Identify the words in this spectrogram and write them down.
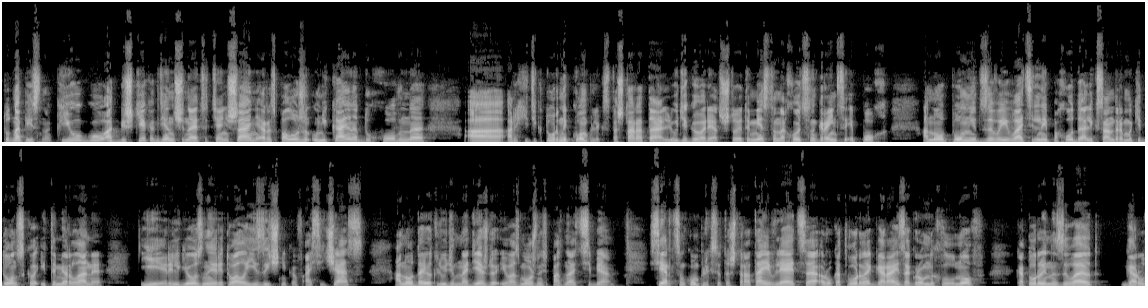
Тут написано, к югу от Бишкека, где начинается Тяньшань, расположен уникально духовно а, архитектурный комплекс Таштарата. Люди говорят, что это место находится на границе эпох. Оно помнит завоевательные походы Александра Македонского и Тамерлана и религиозные ритуалы язычников. А сейчас оно дает людям надежду и возможность познать себя. Сердцем комплекса Таштарата является рукотворная гора из огромных валунов, которые называют гору,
